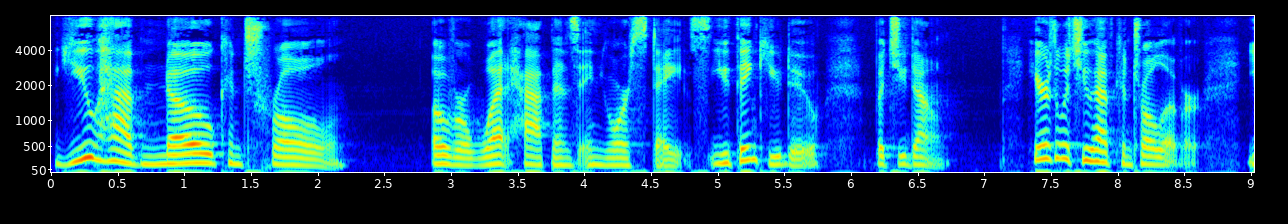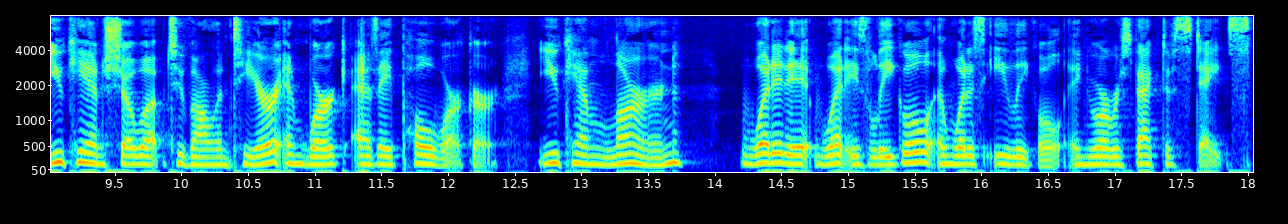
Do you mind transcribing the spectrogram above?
you have no control over what happens in your states. You think you do, but you don't. Here's what you have control over. You can show up to volunteer and work as a poll worker. You can learn what it is, what is legal and what is illegal in your respective states.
